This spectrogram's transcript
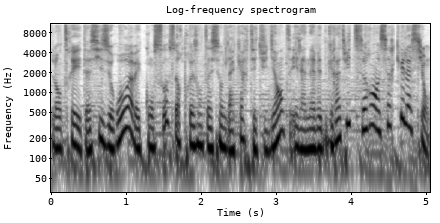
L'entrée est à 6 euros avec conso sur présentation de la carte étudiante et la navette gratuite sera en circulation.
